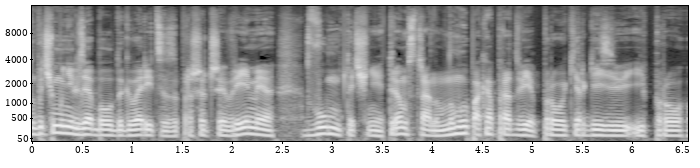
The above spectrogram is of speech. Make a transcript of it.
Но почему нельзя было договориться за прошедшее время двум, точнее, трем странам? Ну, мы пока про две, про Киргизию и про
